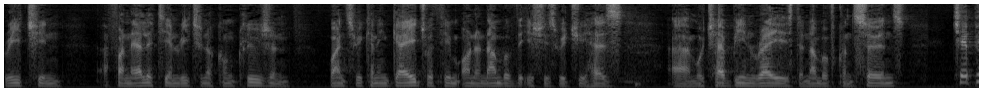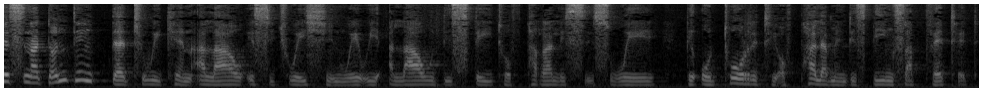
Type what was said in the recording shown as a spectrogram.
reaching a finality and reaching a conclusion once we can engage with him on a number of the issues which he has, um, which have been raised, a number of concerns. Chairperson, I don't think that we can allow a situation where we allow this state of paralysis where the authority of parliament is being subverted.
